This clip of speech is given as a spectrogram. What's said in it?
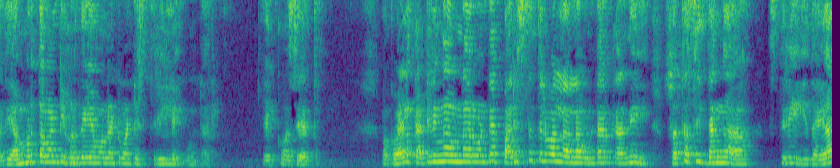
అది అమృతం వంటి హృదయం ఉన్నటువంటి స్త్రీలే ఉంటారు ఎక్కువ శాతం. ఒకవేళ కఠినంగా ఉన్నారు అంటే పరిస్థితుల వల్ల అలా ఉంటారు కానీ స్వతసిద్ధంగా స్త్రీ దయా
